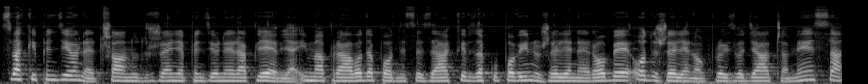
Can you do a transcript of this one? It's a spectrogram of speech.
Svaki penzioner, član udruženja penzionera Pljevlja, ima pravo da podnese zahtjev za kupovinu željene robe od željenog proizvođača mesa,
